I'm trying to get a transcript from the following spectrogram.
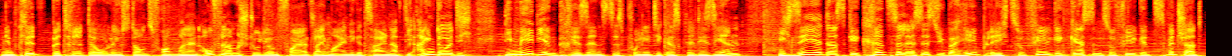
In dem Clip betritt der Rolling Stones Frontmann ein Aufnahmestudio und feuert gleich mal einige Zeilen ab, die eindeutig die Medienpräsenz des Politikers kritisieren. Ich sehe das Gekritzel, es ist überheblich, zu viel gegessen, zu viel gezwitschert.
